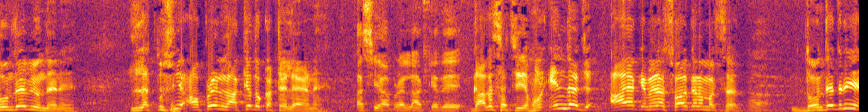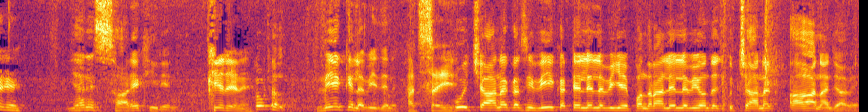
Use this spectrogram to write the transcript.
ਦੋਂਦੇ ਵੀ ਹੁੰਦੇ ਨੇ। ਲੈ ਤੁਸੀਂ ਆਪਣੇ ਇਲਾਕੇ ਤੋਂ ਕੱਟੇ ਲੈਣੇ ਅਸੀਂ ਆਪਣੇ ਇਲਾਕੇ ਦੇ ਗੱਲ ਸੱਚੀ ਹੈ ਹੁਣ ਇਹਦੇ ਚ ਆਇਆ ਕਿ ਮੇਰਾ ਸਵਾਲ ਕਰਨ ਦਾ ਮਕਸਦ? ਹਾਂ। ਦੋਂਦੇ ਤਾਂ ਨਹੀਂ ਹੈਗੇ? ਯਾਰ ਇਹ ਸਾਰੇ ਖੀਰੇ ਨੇ। ਖੀਰੇ ਨੇ? ਟੋਟਲ ਵੇਖ ਕੇ ਲਵੀ ਦੇ ਨੇ। ਅੱਛਾ ਸਹੀ। ਕੋਈ ਅਚਾਨਕ ਅਸੀਂ 20 ਕੱਟੇ ਲੈ ਲਵੀਏ 15 ਲੈ ਲਵੀਏ ਉਹਦੇ ਚ ਕੋਈ ਅਚਾਨਕ ਆ ਨਾ ਜਾਵੇ।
